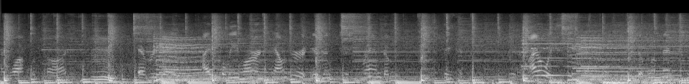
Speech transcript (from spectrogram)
I walk with God Mm. Every day. I believe our encounter isn't just random. I always see that we're meant to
